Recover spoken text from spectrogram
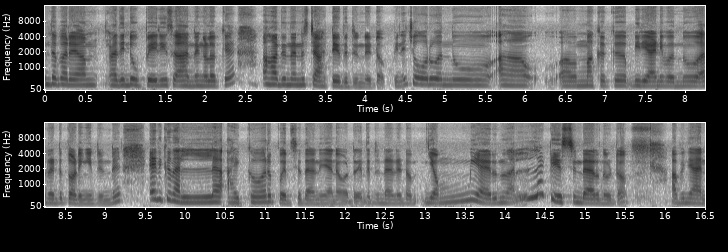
എന്താ പറയുക അതിന്റെ ഉപ്പേരി സാധനങ്ങളൊക്കെ ആദ്യം തന്നെ സ്റ്റാർട്ട് ചെയ്തിട്ടുണ്ട് കേട്ടോ പിന്നെ ചോറ് വന്നു മക്കൾക്ക് ബിരിയാണി വന്നു പറഞ്ഞിട്ട് തുടങ്ങിയിട്ടുണ്ട്. എനിക്ക് നല്ല ഐക്കോറ പൊരിച്ചതാണ് ഞാൻ ഓർഡർ ചെയ്തിട്ടുണ്ടായിരുന്നു കേട്ടോ യമ്മി ആയിരുന്നു നല്ല ടേസ്റ്റ് ഉണ്ടായിരുന്നു കേട്ടോ അപ്പോൾ ഞാൻ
